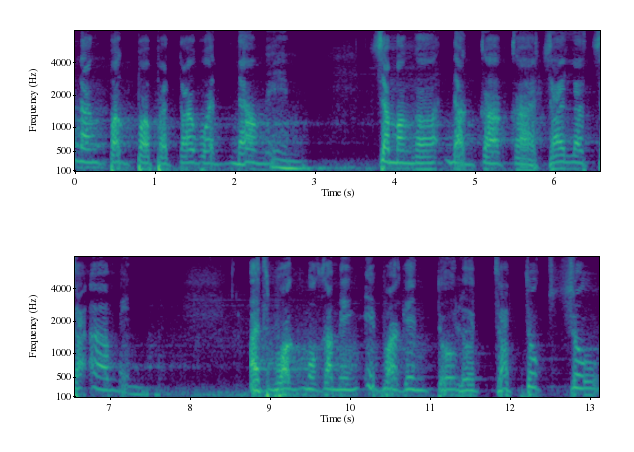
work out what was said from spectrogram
ng pagpapatawad namin sa mga nagkakasala sa amin. At huwag mo kaming ipagintulot sa tukso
